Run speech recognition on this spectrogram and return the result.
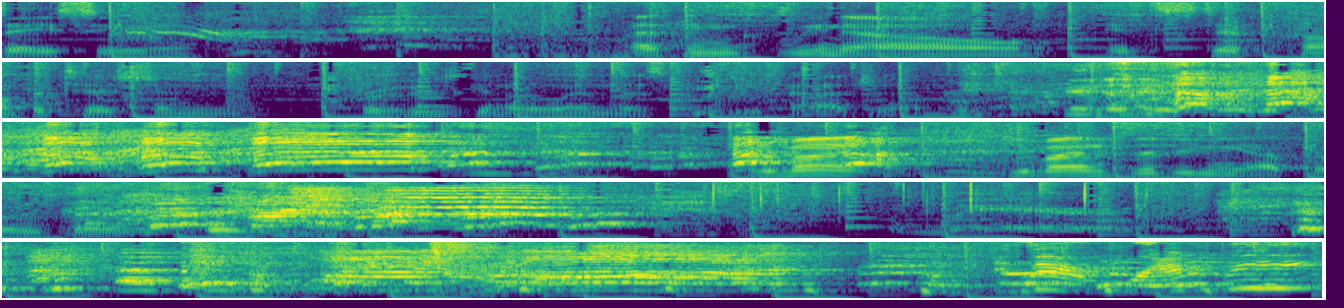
Stacy. I think we know it's stiff competition for who's gonna win this beauty pageant. do, you mind, do you mind zipping me up really quick? Where? Oh my god! Is it ripping?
